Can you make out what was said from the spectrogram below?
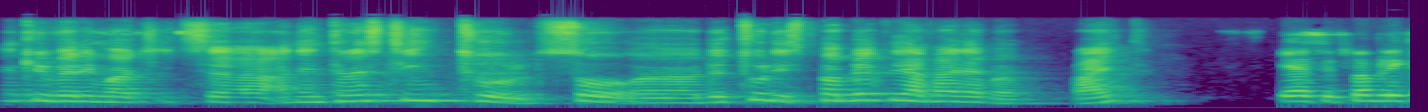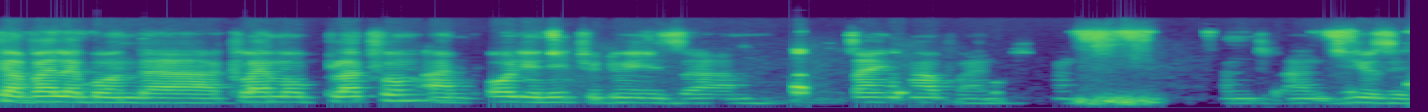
Thank you very much. It's uh, an interesting tool. So uh, the tool is publicly available, right? Yes, it's publicly available on the ClimMob platform, and all you need to do is um, sign up and, and, and, and use it.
